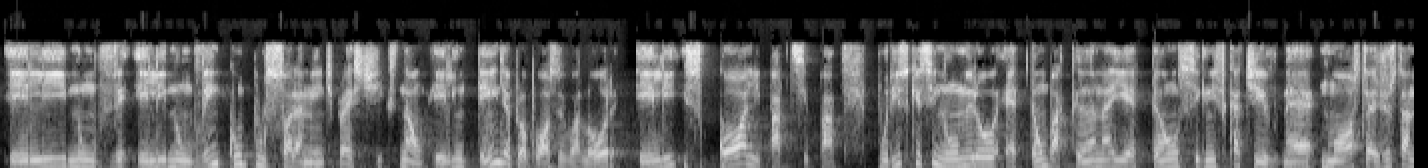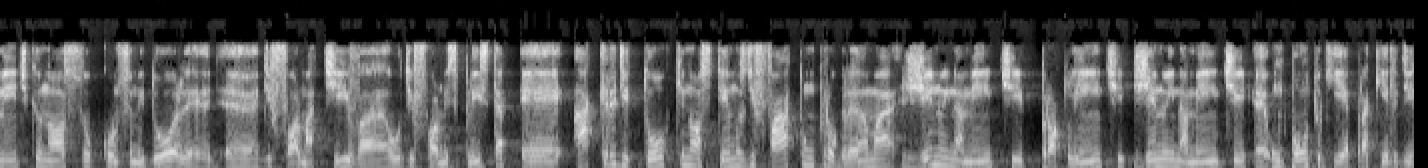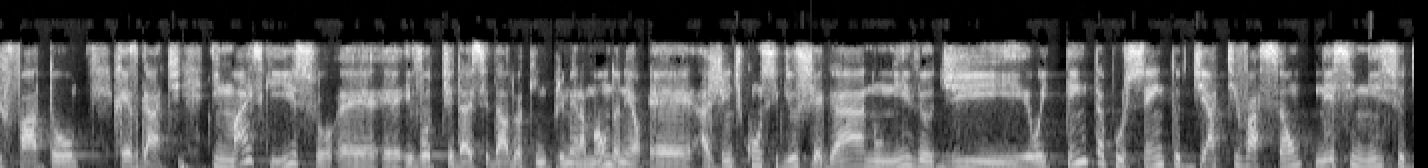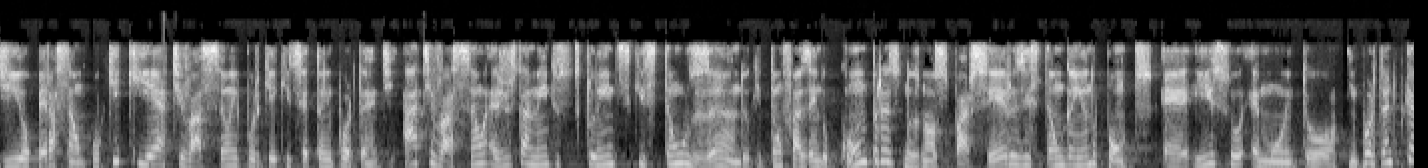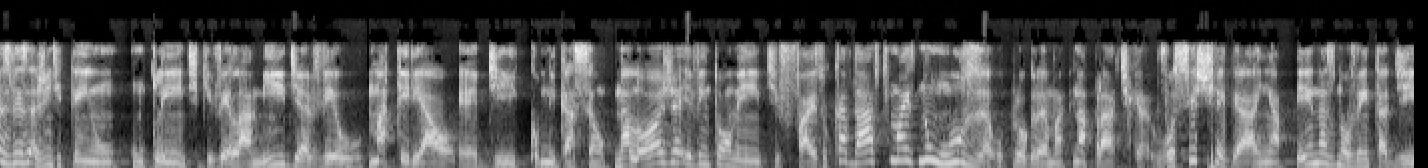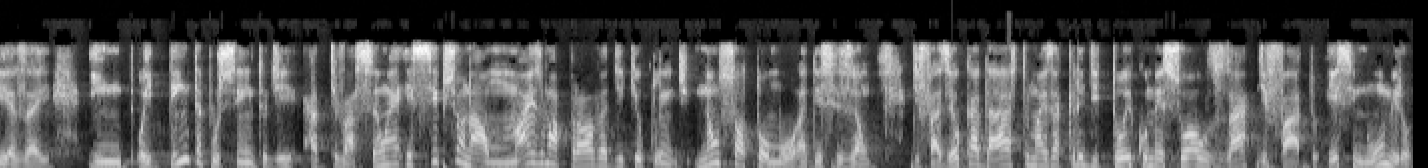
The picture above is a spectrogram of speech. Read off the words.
ele não, ele não vem compulsoriamente para a Stix. Não, ele entende a proposta de valor, ele escolhe participar. Por isso que esse número é tão bacana e é tão significativo. Né? Mostra justamente que o nosso consumidor, é, é, de forma ativa ou de forma explícita, é, acreditou que nós temos de fato um programa genuinamente pró-cliente, genuinamente é, um ponto que é para que ele de fato resgate. E mais que isso, é, é, e vou te dar esse dado aqui em primeira mão, Daniel, a gente conseguiu chegar num nível de 80% de ativação nesse início de operação. O que, que é ativação e por que, que isso é tão importante? A ativação é justamente os clientes que estão usando, que estão fazendo compras nos nossos parceiros e estão ganhando pontos. É, isso é muito importante porque às vezes a gente tem um, um cliente que vê lá a mídia, vê o material é, de comunicação na loja, eventualmente faz o cadastro, mas não usa o programa na prática. Você chegar em apenas 90 dias aí em 80% de ativação é excepcional, mais uma prova de que o cliente não só tomou a decisão de fazer o cadastro, mas acreditou e começou a usar de fato. Esse número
